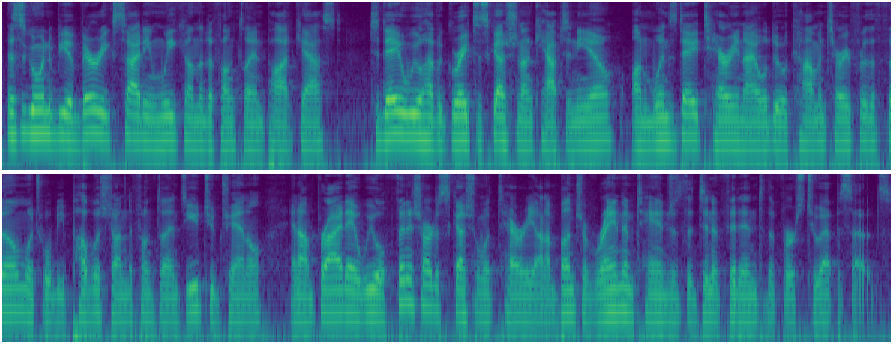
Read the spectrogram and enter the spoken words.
This is going to be a very exciting week on the Defunctland podcast. Today we will have a great discussion on Captain EO. On Wednesday, Terry and I will do a commentary for the film, which will be published on Defunctland's YouTube channel. And on Friday, we will finish our discussion with Terry on a bunch of random tangents that didn't fit into the first two episodes.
